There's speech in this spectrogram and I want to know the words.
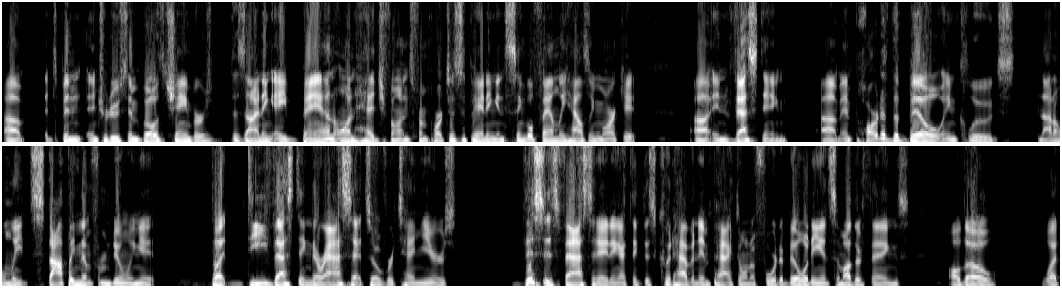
Uh, it's been introduced in both chambers, designing a ban on hedge funds from participating in single-family housing market uh, investing. Um, and part of the bill includes not only stopping them from doing it, but divesting their assets over 10 years this is fascinating. I think this could have an impact on affordability and some other things. Although what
